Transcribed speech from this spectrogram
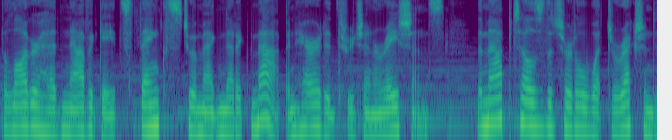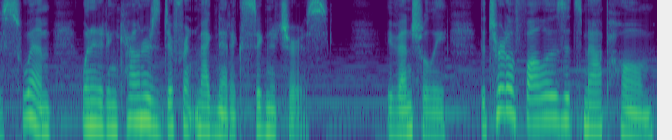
the loggerhead navigates thanks to a magnetic map inherited through generations. The map tells the turtle what direction to swim when it encounters different magnetic signatures. Eventually, the turtle follows its map home,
